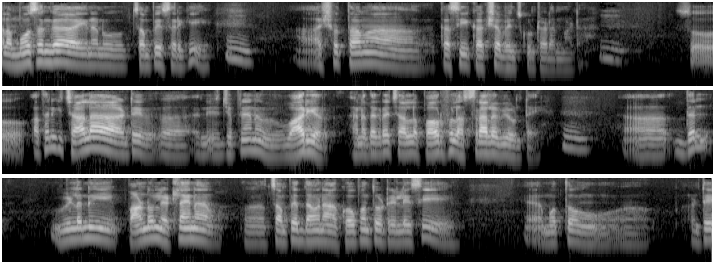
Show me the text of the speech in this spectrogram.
అలా మోసంగా ఆయనను చంపేసరికి అశ్వత్థామ కసి కక్ష పెంచుకుంటాడనమాట సో అతనికి చాలా అంటే చెప్పిన వారియర్. ఆయన దగ్గర చాలా పవర్ఫుల్ అస్త్రాలు అవి ఉంటాయి. దెన్ వీళ్ళని పాండవులను ఎట్లయినా చంపేద్దామని ఆ కోపంతో వెళ్ళేసి మొత్తం అంటే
